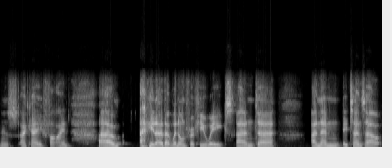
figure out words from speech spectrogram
It was okay, fine. Um, you know that went on for a few weeks, and uh, and then it turns out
